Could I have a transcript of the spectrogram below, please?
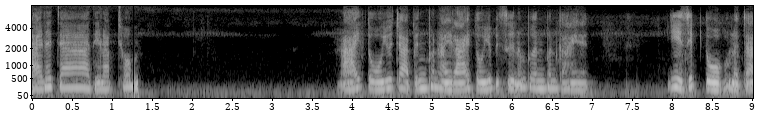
ลายๆด้วยจ้าที่รับชม หลายตัวอยู่จ้าเป็นเพื่อนไห้หลายตัวอยู่ไปซื้อน้ำเพื่อนเพื่อนก็ให้ยี่สิบตัวพุ่นละจ้า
